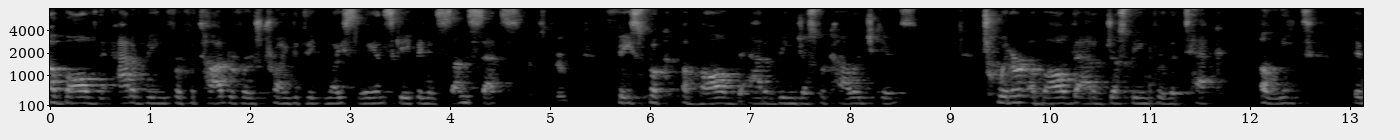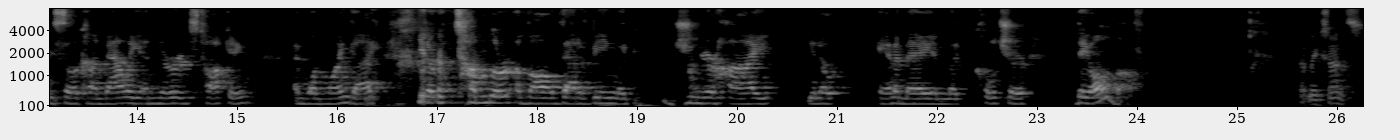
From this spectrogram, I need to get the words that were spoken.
evolved out of being for photographers trying to take nice landscaping and sunsets. That's true. Facebook evolved out of being just for college kids. Twitter evolved out of just being for the tech elite in Silicon Valley and nerds talking and one wine guy. You know, Tumblr evolved out of being like junior high, you know, anime and like culture. They all evolve. That makes sense.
